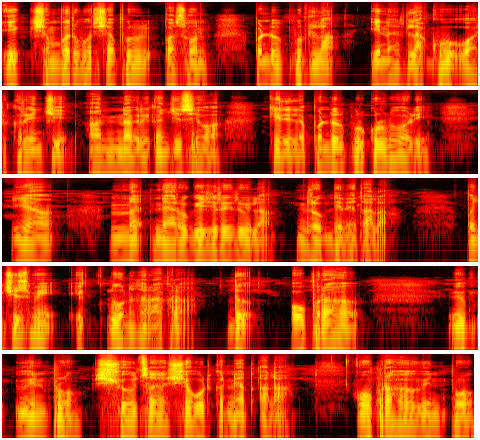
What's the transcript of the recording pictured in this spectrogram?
एक शंभर वर्षापूर्वीपासून पंढरपूरला येणाऱ्या लाखो वारकऱ्यांची आणि नागरिकांची सेवा केलेल्या पंढरपूर कुर्डुवाडी या न नॅरोगेज रेल्वेला निरोप देण्यात आला. पंचवीस मे एक दोन हजार अकरा द ओपराह वि विनप्रो शोचा शेवट करण्यात आला. ओपराह विनप्रो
